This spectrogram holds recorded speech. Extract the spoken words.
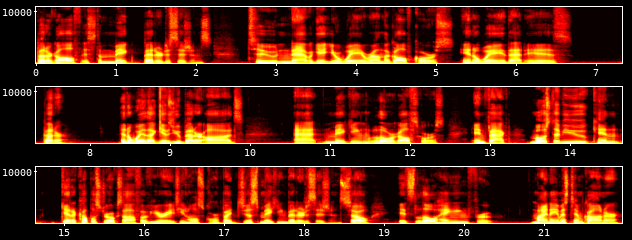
better golf is to make better decisions to navigate your way around the golf course in a way that is better, in a way that gives you better odds at making lower golf scores. In fact, most of you can get a couple strokes off of your 18 hole score by just making better decisions. So it's low hanging fruit. My name is Tim Connor.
